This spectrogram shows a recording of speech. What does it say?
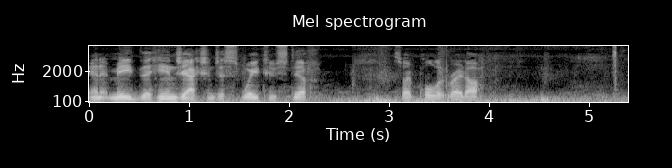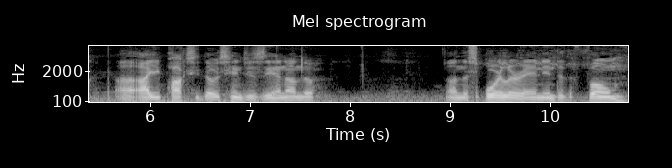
and it made the hinge action just way too stiff. So I pulled it right off. Uh, I epoxied those hinges in on the on the spoiler and into the foam,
